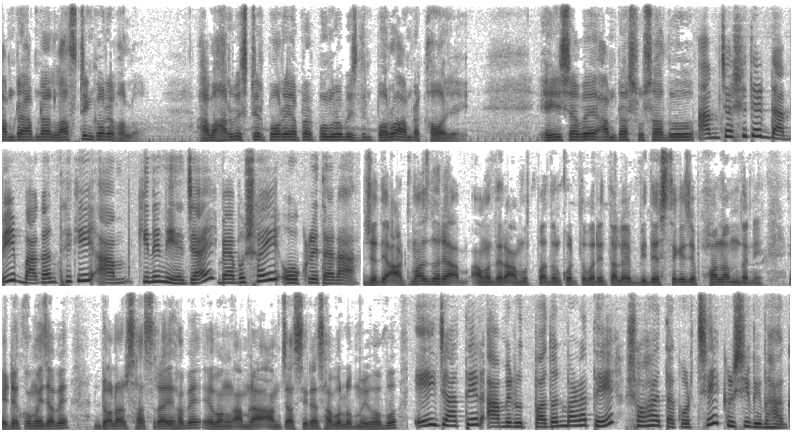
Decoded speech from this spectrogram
আমটা আপনার লাস্টিং করে ভালো। আম হারভেস্টের পরে আপনার পনেরো বিশ দিন পরও আমরা খাওয়া যায়। এই হিসাবে আমটা সুস্বাদু। আম চাষিদের দাবি বাগান থেকেই আম কিনে নিয়ে যায় ব্যবসায়ী ও ক্রেতারা। যদি আট মাস ধরে আম- আমাদের আম উৎপাদন করতে পারি তাহলে বিদেশ থেকে যে ফল আমদানি এটা কমে যাবে ডলার সাশ্রয় হবে এবং আমরা আম চাষিরা স্বাবলম্বী হব। এই জাতের আমের উৎপাদন বাড়াতে সহায়তা করছে কৃষি বিভাগ।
